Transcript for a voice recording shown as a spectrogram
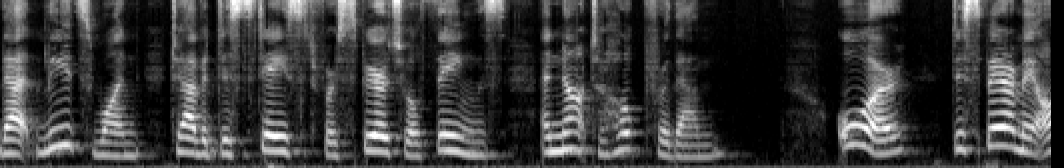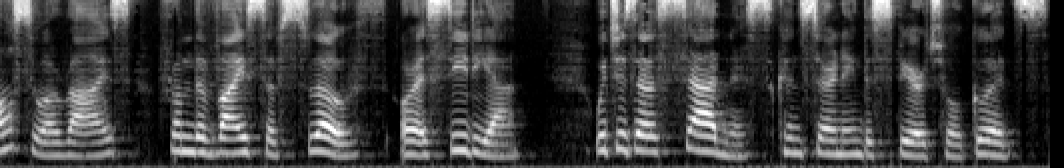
that leads one to have a distaste for spiritual things and not to hope for them, or despair may also arise from the vice of sloth or acedia, which is a sadness concerning the spiritual goods.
